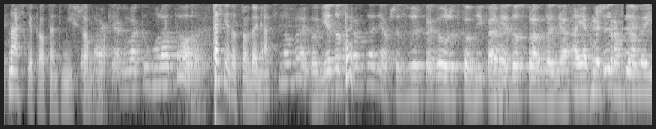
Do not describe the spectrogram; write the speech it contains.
15% niższą Tak moc. jak w akumulatorach. Też nie do sprawdzenia. Nic nowego, nie do sprawdzenia przez zwykłego użytkownika, nie do sprawdzenia. A jak my Wszyscy- sprawdzamy i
